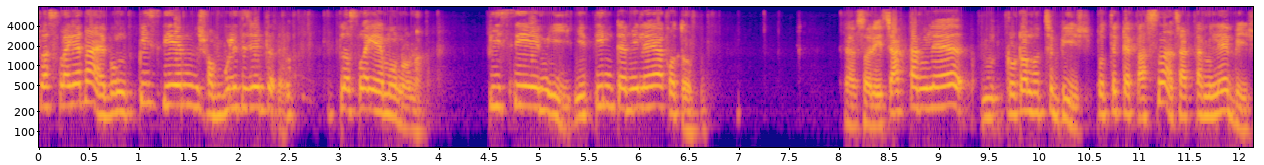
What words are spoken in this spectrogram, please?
প্লাস লাগে না এবং পিসিএম সবগুলিতে যে প্লাস লাগে এমনও না। পিসিএমই এই তিনটা মিলে কত? সরি চারটা মিলে টোটাল হচ্ছে বিশ। প্রত্যেকটা পাস না, চারটা মিলে বিশ।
